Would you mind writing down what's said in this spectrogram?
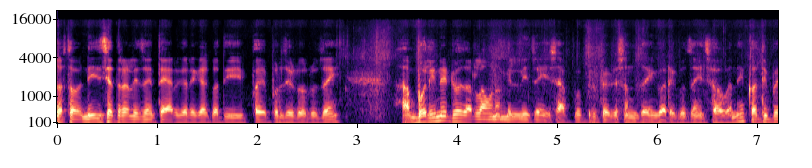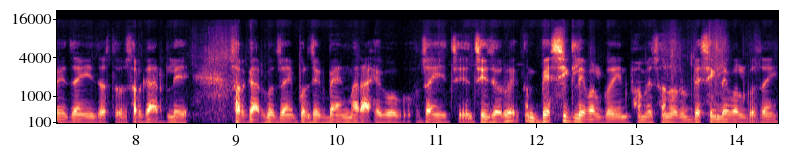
जस्तो निजी क्षेत्रले चाहिँ तयार गरेका कतिपय प्रोजेक्टहरू चाहिँ भोलि नै डोजर लाउन मिल्ने चाहिँ हिसाबको प्रिपेरेसन चाहिँ गरेको चाहिँ छ भने कतिपय चाहिँ जस्तो सरकारले सरकारको चाहिँ प्रोजेक्ट ब्याङ्कमा राखेको चाहिँ चिजहरू एकदम बेसिक लेभलको इन्फर्मेसनहरू बेसिक लेभलको चाहिँ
